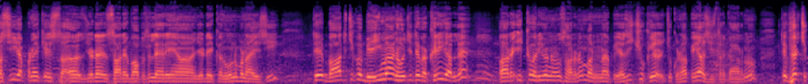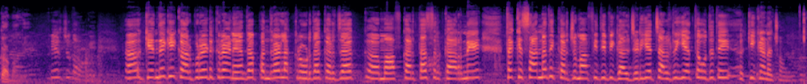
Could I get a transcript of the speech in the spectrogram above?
ਅਸੀਂ ਆਪਣੇ ਕੇਸ ਅ, ਜਿਹੜੇ ਸਾਰੇ ਵਾਪਸ ਲੈ ਰਹੇ ਹਾਂ ਜਿਹੜੇ ਕਾਨੂੰਨ ਬਣਾਏ ਸੀ ਤੇ ਬਾਅਦ ਚ ਕੋਈ ਬੇਈਮਾਨ ਹੋ ਜੇ ਤੇ ਵੱਖਰੀ ਗੱਲ ਹੈ। ਪਰ ਇੱਕ ਵਾਰੀ ਉਹਨਾਂ ਨੂੰ ਸਾਰਿਆਂ ਨੂੰ ਮੰਨਣਾ ਪਿਆ ਸੀ ਝੁਕਿਆ ਝੁਕਣਾ ਪਿਆ ਸੀ ਸਰਕਾਰ ਨੂੰ ਤੇ ਫਿਰ ਚੁਕਾਵਾਂਗੇ। ਫਿਰ ਚੁਕਾਓਗੇ ਕਹਿੰਦੇ ਕਿ ਕਾਰਪੋਰੇਟ ਘਰਾਣਿਆਂ ਦਾ 15 ਲੱਖ ਕਰੋੜ ਦਾ ਕਰਜ਼ਾ ਮਾਫ ਕਰਤਾ ਸਰਕਾਰ ਨੇ। ਤਾਂ ਕਿਸਾਨਾਂ ਦੇ ਕਰਜ਼ ਮਾਫੀ ਦੀ ਵੀ ਗੱਲ ਜਿਹੜੀ ਹੈ ਚੱਲ ਰਹੀ ਹੈ ਤੇ ਉਹਦੇ ਤੇ ਅ, ਕੀ ਕਹਿਣਾ ਚਾਹੋਗੇ?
